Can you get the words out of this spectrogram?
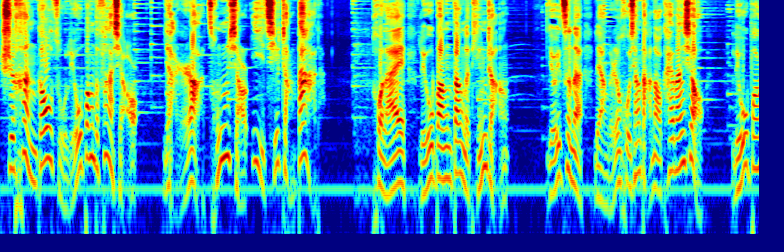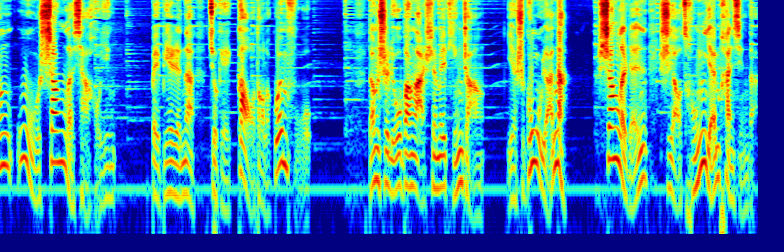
是汉高祖刘邦的发小。俩人啊，从小一起长大的。后来刘邦当了亭长，有一次呢，两个人互相打闹开玩笑，刘邦误伤了夏侯婴，被别人呢就给告到了官府。当时刘邦啊，身为亭长，也是公务员呢，伤了人是要从严判刑的。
